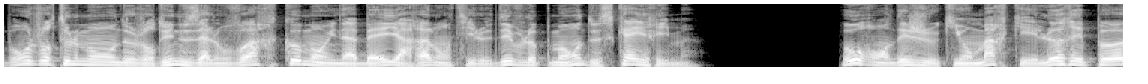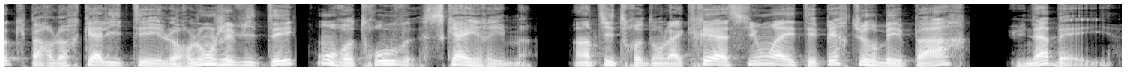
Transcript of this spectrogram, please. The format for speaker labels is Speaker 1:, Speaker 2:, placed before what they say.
Speaker 1: Bonjour tout le monde, aujourd'hui nous allons voir comment une abeille a ralenti le développement de Skyrim. Au rang des jeux qui ont marqué leur époque par leur qualité et leur longévité, on retrouve Skyrim, un titre dont la création a été perturbée par une abeille.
